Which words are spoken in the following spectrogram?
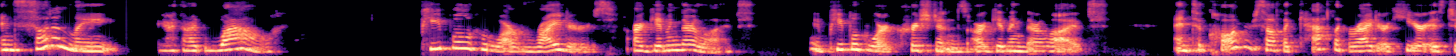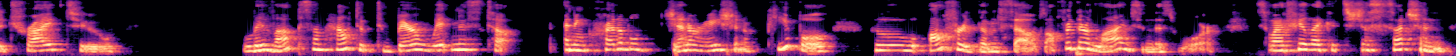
And suddenly, I thought, wow, people who are writers are giving their lives, and people who are Christians are giving their lives. And to call yourself a Catholic writer here is to try to live up somehow, to, to bear witness to an incredible generation of people who offered themselves, offered their lives in this war. So I feel like it's just such an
